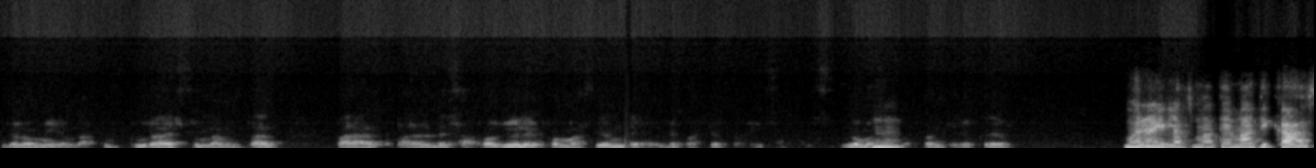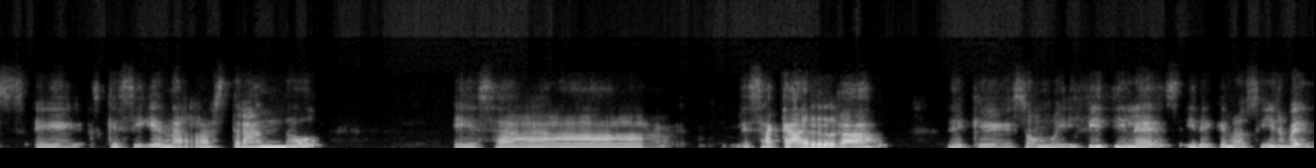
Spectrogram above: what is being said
de lo mío. La cultura es fundamental para, para el desarrollo y la información de, de cualquier país. Es lo más mm. importante, yo creo. Bueno, y las matemáticas eh, que siguen arrastrando esa, esa carga de que son muy difíciles y de que no sirven.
